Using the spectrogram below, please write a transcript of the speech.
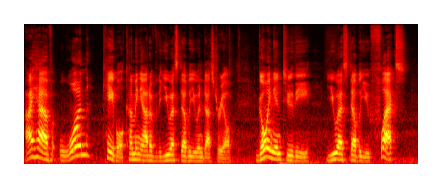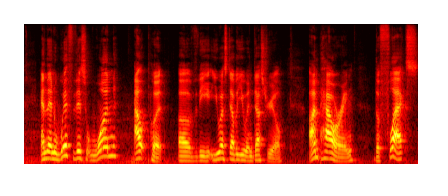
I have one cable coming out of the USW Industrial going into the USW Flex and then with this one output of the USW Industrial, I'm powering the Flex,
